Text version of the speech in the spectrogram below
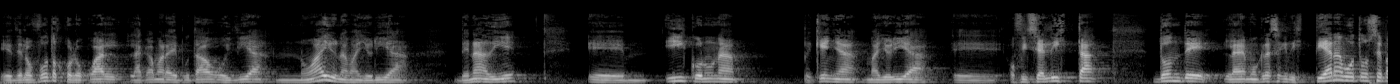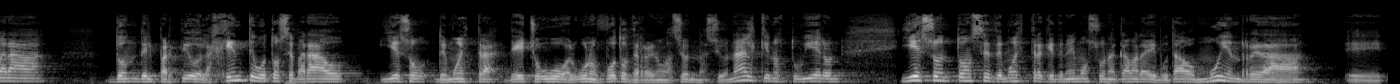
de los votos, con lo cual la Cámara de Diputados hoy día no hay una mayoría de nadie, y con una pequeña mayoría oficialista, donde la democracia cristiana votó separada, donde el Partido de la Gente votó separado, y eso demuestra, de hecho hubo algunos votos de renovación nacional que no estuvieron, y eso entonces demuestra que tenemos una Cámara de Diputados muy enredada, eh,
